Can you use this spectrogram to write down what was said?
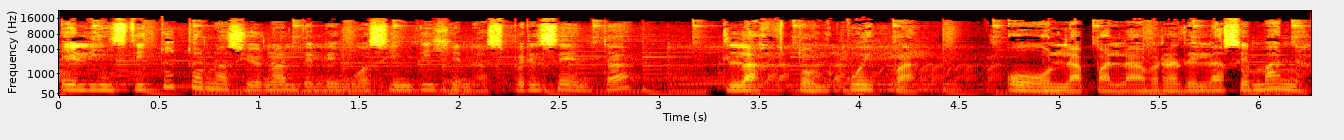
el Instituto Nacional de Lenguas Indígenas presenta Tlactolcuepa o la palabra de la semana.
